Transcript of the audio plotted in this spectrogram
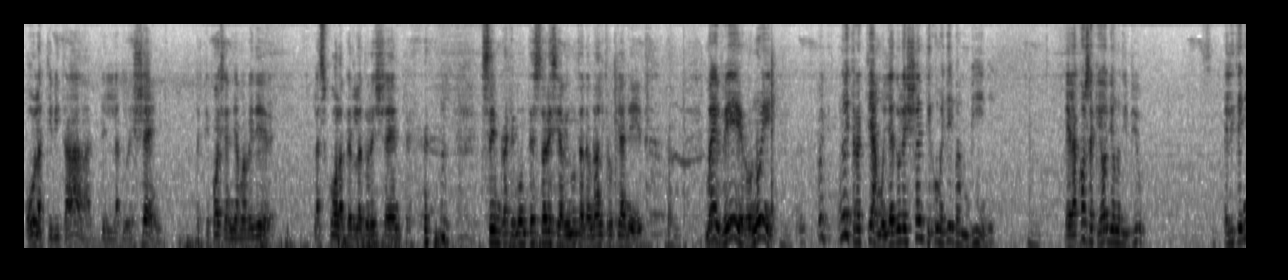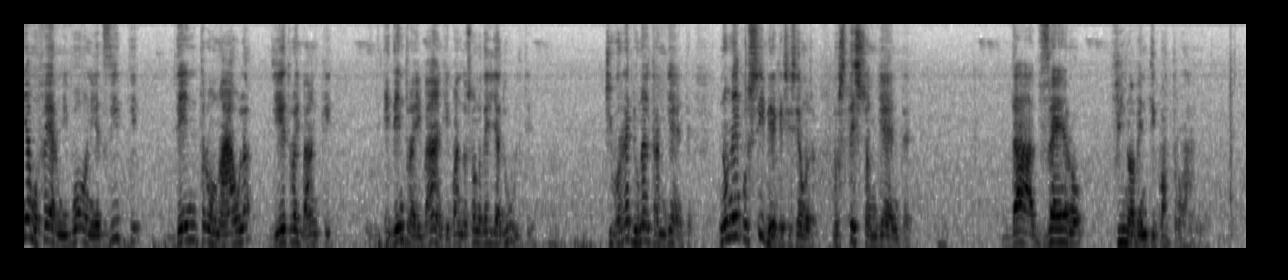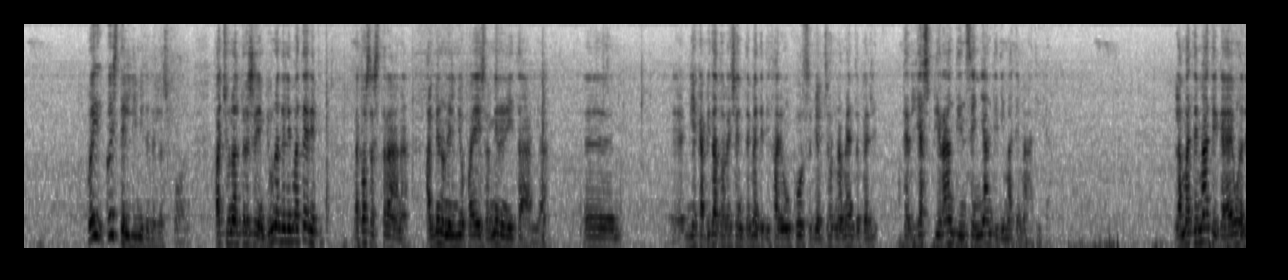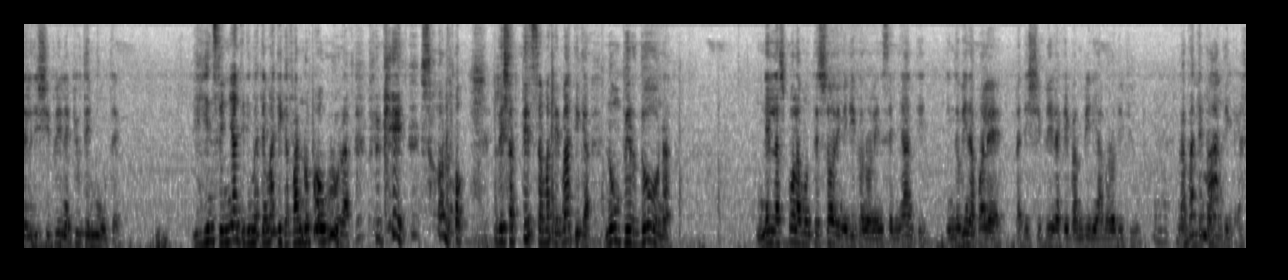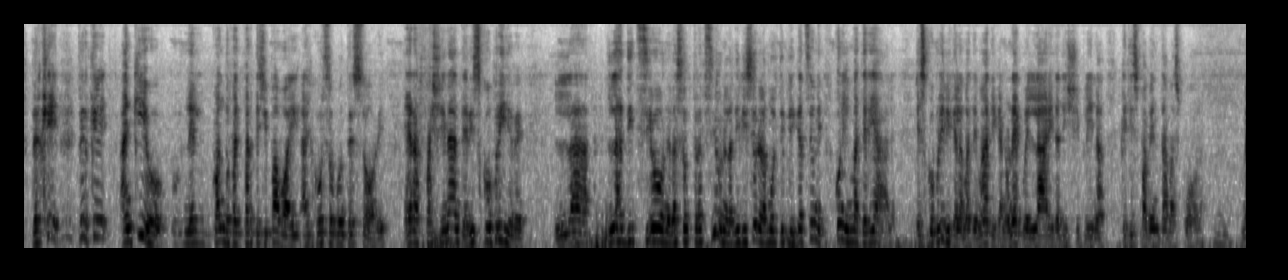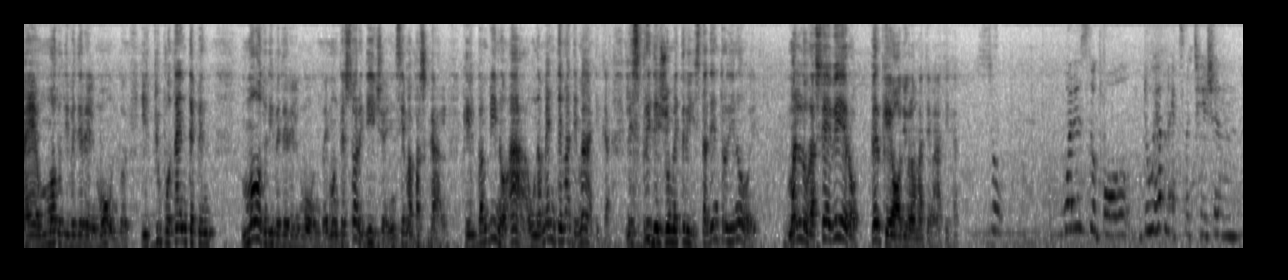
O l'attività dell'adolescente, perché poi se andiamo a vedere la scuola per l'adolescente sembra che Montessori sia venuta da un altro pianeta, ma è vero, noi, noi trattiamo gli adolescenti come dei bambini, è la cosa che odiano di più. E li teniamo fermi, buoni e zitti dentro un'aula, dietro ai banchi e dentro ai banchi quando sono degli adulti. Ci vorrebbe un altro ambiente. Non è possibile che ci sia uno, lo stesso ambiente da 0 fino a 24 anni. Que questo è il limite della scuola. Faccio un altro esempio, una delle materie, la cosa strana, almeno nel mio paese, almeno in Italia, eh, eh, mi è capitato recentemente di fare un corso di aggiornamento per per gli aspiranti insegnanti di matematica. La matematica è una delle discipline più temute gli insegnanti di matematica fanno paura perché sono l'esattezza matematica non perdona nella scuola Montessori mi dicono le insegnanti indovina qual è la disciplina che i bambini amano di più? La matematica. Perché, perché anch'io quando partecipavo ai, al corso Montessori era affascinante riscoprire l'addizione, la, la sottrazione, la divisione, la moltiplicazione con il materiale e scoprivi che la matematica non è quell'arida disciplina che ti spaventava a scuola, ma è un modo di vedere il mondo, il più potente pensiero modo di vedere il mondo e Montessori dice insieme a Pascal che il bambino ha una mente matematica, l'esprit de géométrie sta dentro di noi. Ma allora se è vero, perché odio la matematica? So, what is the goal? Do we have an expectation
